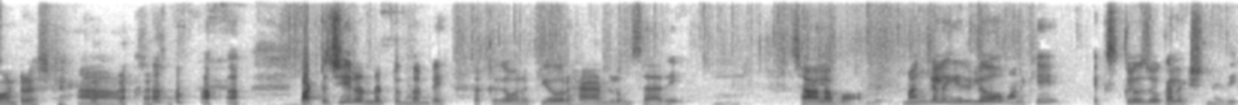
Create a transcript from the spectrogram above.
కాంట్రాస్ట్. పట్టు చీర ఉన్నట్టుందండి. చక్కగా మన ప్యూర్ హ్యాండ్లూమ్ శారీ. చాలా బాగుంది. మంగళగిరిలో మనకి ఎక్స్క్లూజివ్ కలెక్షన్ ఇది.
